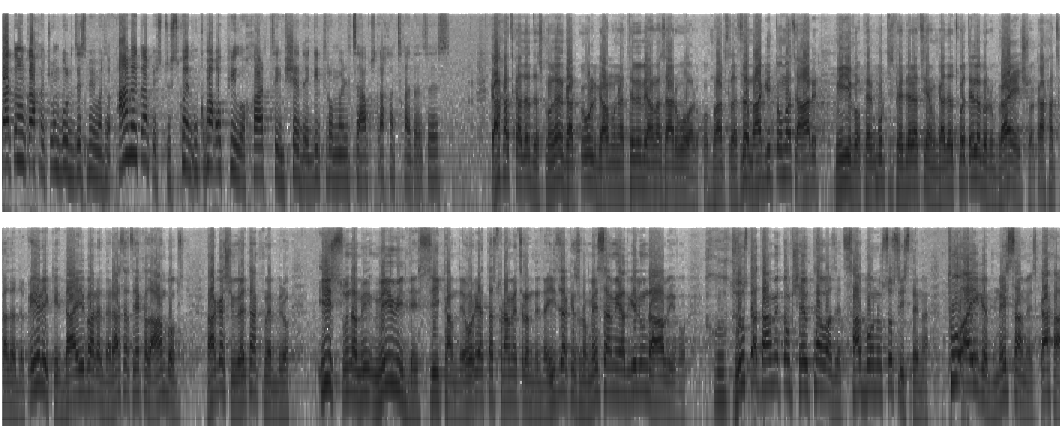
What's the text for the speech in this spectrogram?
ბატონო კახა ჭუმბურიძეს მიმართა. ამ ეტაპისთვის თქვენ უკმაყოფილო ხართ იმ შედეგით, რომელიც აქვს კახა ცხადაძეს? კახა ცხადაძეს ქონდა გარკვეული გამონათებები, ამას არ ვუარყოფ მართლაც და მაგიტომაც არ მიიღო ფეხბურთის ფედერაციამ გადაწყვეტილება, რომ გაეშვა კახა ცხადაძე პირიქით დაიბარა და რასაც ეხლა ამბობს, მაგაში ვეთანხმები, რომ ის უნდა მივიდეს იქამდე 2018 წლამდე და იძახეს რომ მესამე ადგილი უნდა ავიღო. ზუსტად ამიტომ შევთავაზეთ საბონუსო სისტემა. თუ აიღებ მესამეს, კახა,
